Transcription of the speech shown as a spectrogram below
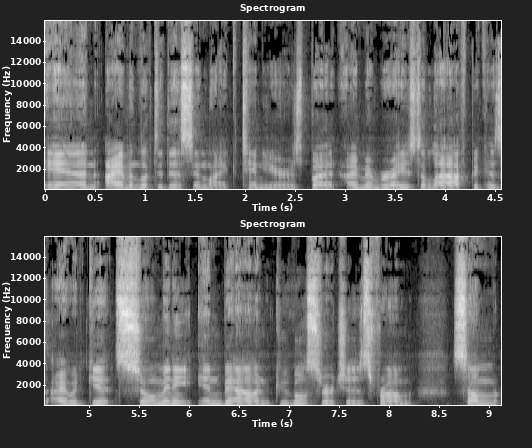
And I haven't looked at this in like 10 years, but I remember I used to laugh because I would get so many inbound Google searches from some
